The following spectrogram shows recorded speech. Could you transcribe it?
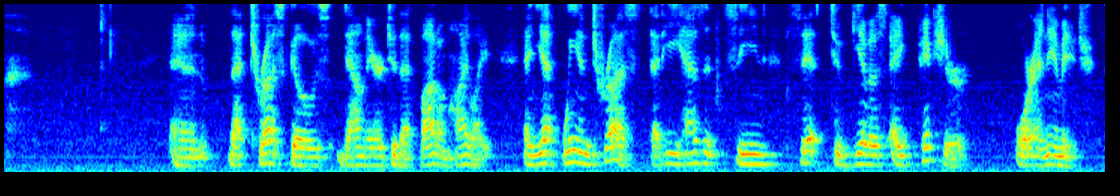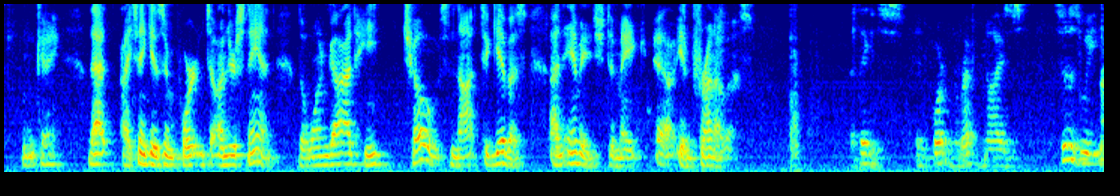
and that trust goes down there to that bottom highlight. And yet we entrust that He hasn't seen fit to give us a picture or an image. Okay? That I think is important to understand. The one God, He chose not to give us an image to make uh, in front of us. I think it's important to recognize as soon as we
